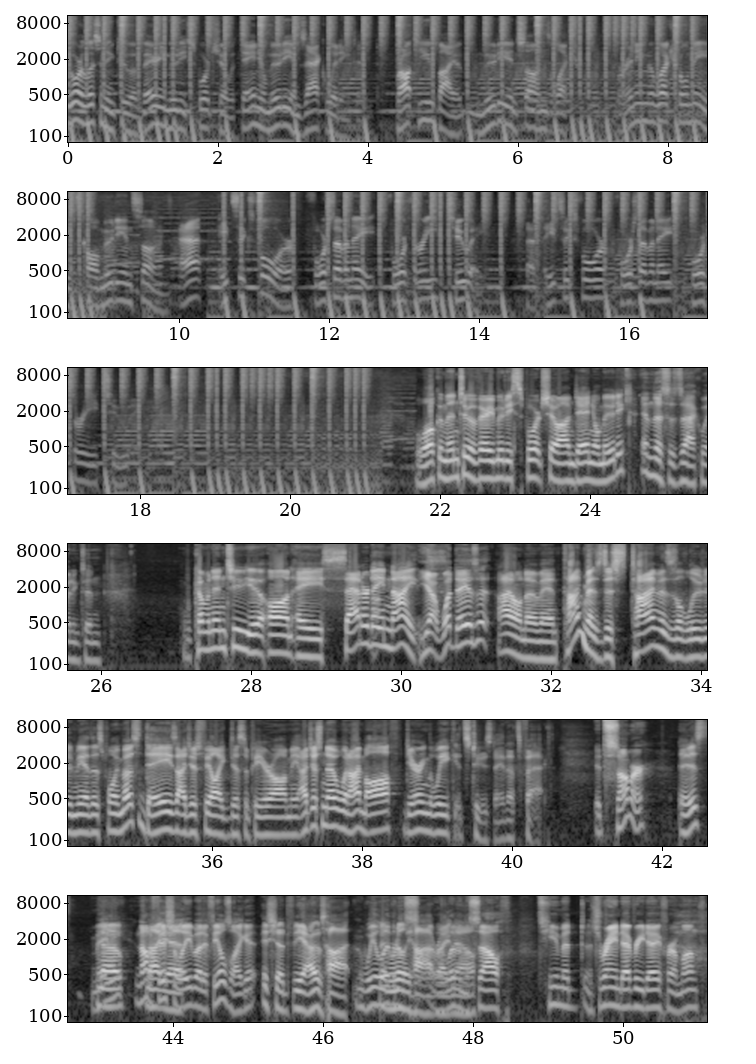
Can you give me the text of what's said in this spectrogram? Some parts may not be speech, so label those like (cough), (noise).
You're listening to a very moody sports show with Daniel Moody and Zach Whittington. Brought to you by Moody and Sons Electrical. For any electrical needs, call Moody and Sons at 864-478-4328. That's 864-478-4328. Welcome into a very moody sports show. I'm Daniel Moody. And this is Zach Whittington. We're coming into you on a Saturday uh, night. Yeah, what day is it? I don't know, man. Time has just time has eluded me at this point. Most days I just feel like disappear on me. I just know when I'm off during the week, it's Tuesday. That's a fact. It's summer. It is. Maybe. No, not, not officially, yet. but it feels like it. It should. Yeah, it was hot. We It's live really the, hot we right live in the south. It's humid. It's rained every day for a month.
